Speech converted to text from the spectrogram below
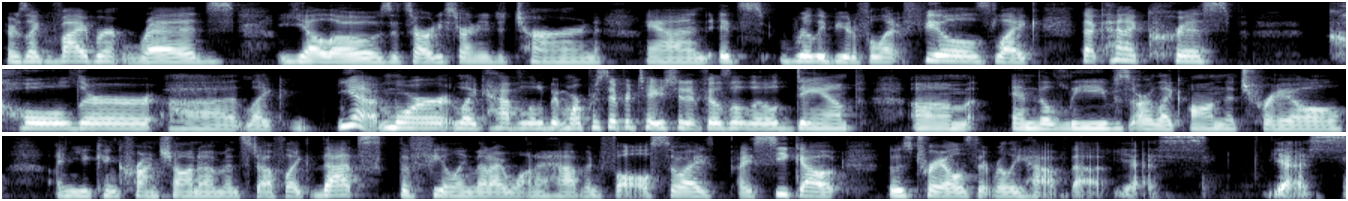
there's like vibrant reds, yellows. It's already starting to turn, and it's really beautiful. And it feels like that kind of crisp, colder, uh, like, yeah, more like have a little bit more precipitation. It feels a little damp. Um, and the leaves are like on the trail and you can crunch on them and stuff like that's the feeling that i want to have in fall. So i i seek out those trails that really have that. Yes. Yes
